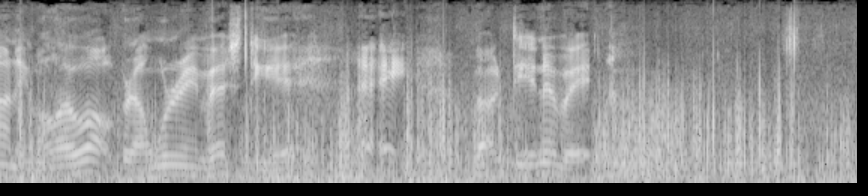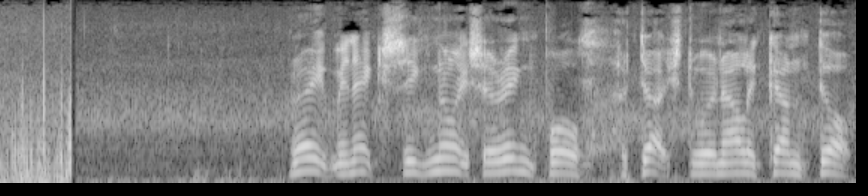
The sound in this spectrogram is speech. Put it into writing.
an animal or what, but I'm going to investigate. Hey, back to you in a bit. Right, my next signal, it's a ring pull attached to an Alicant top.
